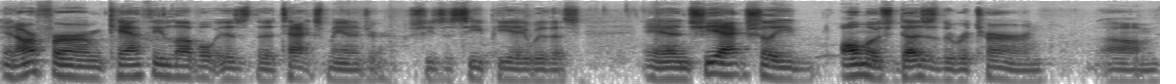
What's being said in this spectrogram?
In our firm, Kathy Lovell is the tax manager. She's a CPA with us, and she actually almost does the return. Um,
